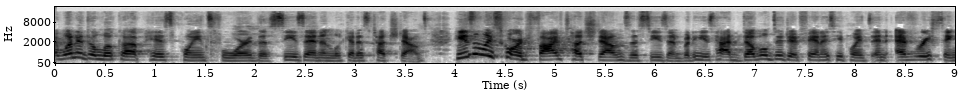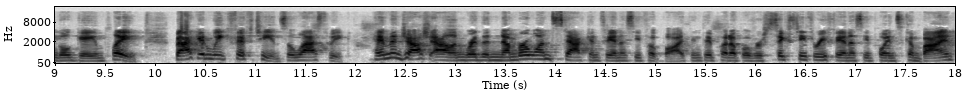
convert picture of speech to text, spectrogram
I, wanted to look up his points for the season and look at his touchdowns. He's only scored five touchdowns this season, but he's had double digit fantasy points in every single game played. Back in week 15, so last week, him and Josh Allen were the number one stack in fantasy football. I think they put up over 63 fantasy points combined,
